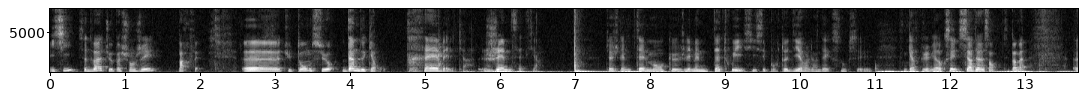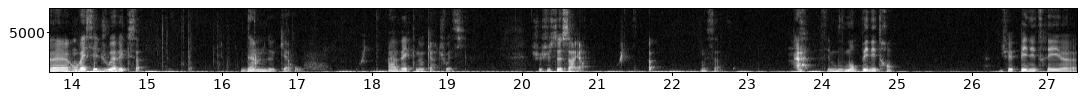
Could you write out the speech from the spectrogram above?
ici, ça te va? Tu veux pas changer? Parfait. Euh, tu tombes sur Dame de carreau. Très belle carte. J'aime cette carte. je l'aime tellement que je l'ai même tatoué ici. C'est pour te dire l'index. Donc c'est une carte que j'aime bien. Donc c'est intéressant, c'est pas mal. On va essayer de jouer avec ça. Dame de carreau. Avec nos cartes choisies. Je fais juste ça, regarde. Ça. Ah, c'est mouvement pénétrant. Tu fais pénétrer... Euh,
